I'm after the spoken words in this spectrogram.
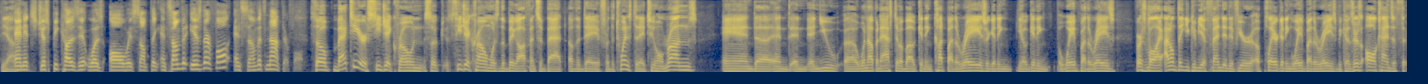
Yeah. And it's just because it was always something and some of it is their fault and some of it's not their fault. So back to your CJ Cron. So CJ Cron was the big offensive bat of the day for the Twins today. Two home runs, and uh, and and and you uh, went up and asked him about getting cut by the Rays or getting you know getting waived by the Rays. First of all, I, I don't think you can be offended if you're a player getting waived by the Rays because there's all kinds of th-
